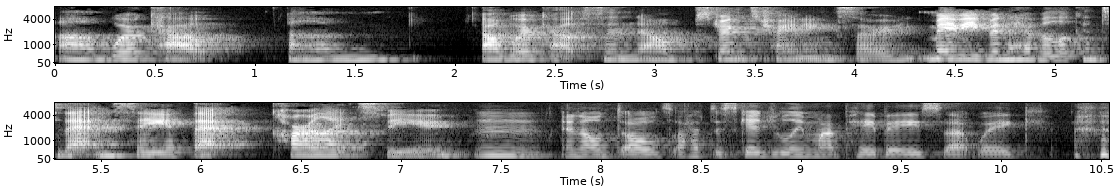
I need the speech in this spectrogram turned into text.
um, workout um, our workouts and our strength training. So maybe even have a look into that and see if that correlates for you. Mm, and I'll, I'll have to schedule in my PBs that week.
